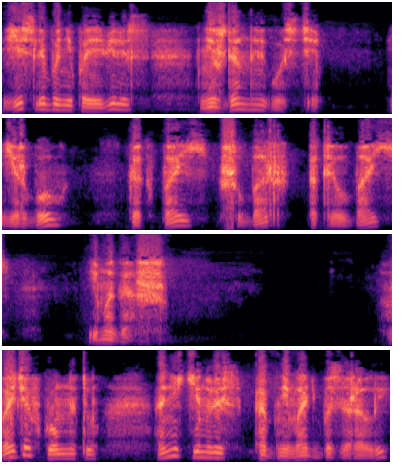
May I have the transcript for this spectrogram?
если бы не появились нежданные гости. Ербол, Кокпай, Шубар, Акылбай и Магаш. Войдя в комнату, они кинулись обнимать Базаралы,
